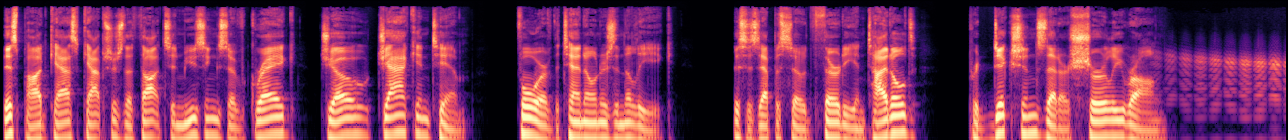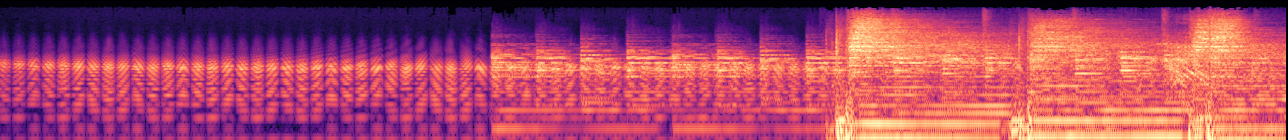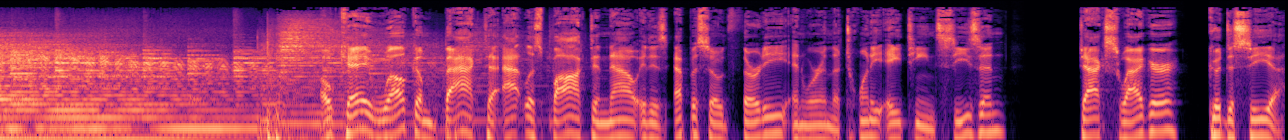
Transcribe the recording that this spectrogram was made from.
This podcast captures the thoughts and musings of Greg, Joe, Jack, and Tim, four of the 10 owners in the league. This is episode 30 entitled Predictions That Are Surely Wrong. Okay, welcome back to Atlas Balked, and now it is episode 30, and we're in the 2018 season. Jack Swagger, good to see you.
